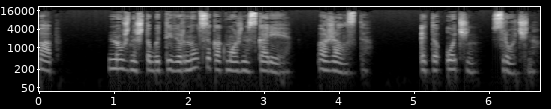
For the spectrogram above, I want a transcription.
«Пап, нужно, чтобы ты вернулся как можно скорее. Пожалуйста. Это очень срочно».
